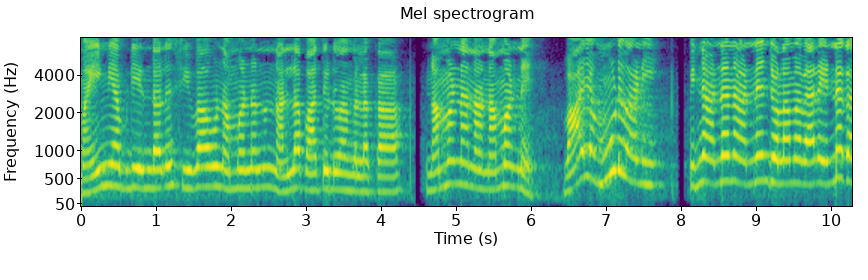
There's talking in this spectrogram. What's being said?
மைனி அப்படி இருந்தாலும் சிவாவும் நம்ம அண்ணனும் நல்லா பாத்துடுவாங்கல்லக்கா நம்ம அண்ணனா நம்ம அண்ணன் வாய மூடு வாணி. பின்ன அண்ணன் அண்ணன் சொல்லாம வேற என்னக்கா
